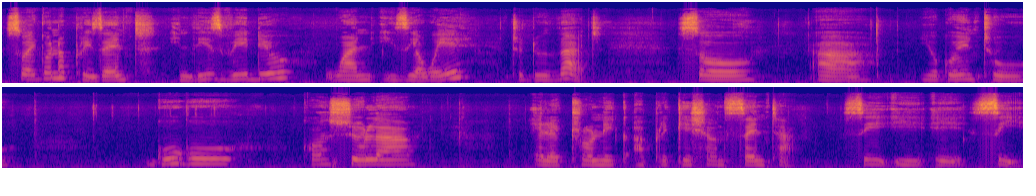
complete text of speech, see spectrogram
So I'm going to present in this video one easier way to do that. So uh, you're going to Google Consular Electronic Application Center, CEAC,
